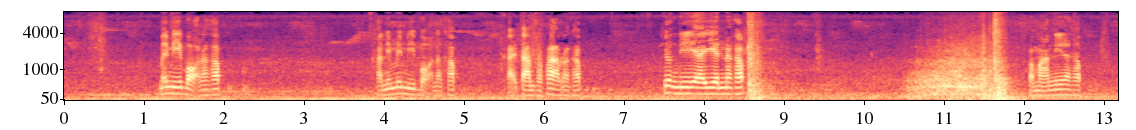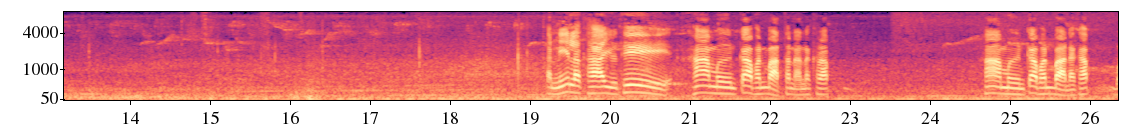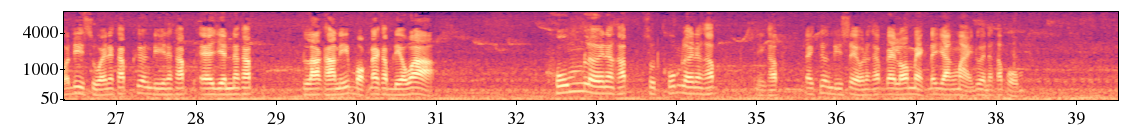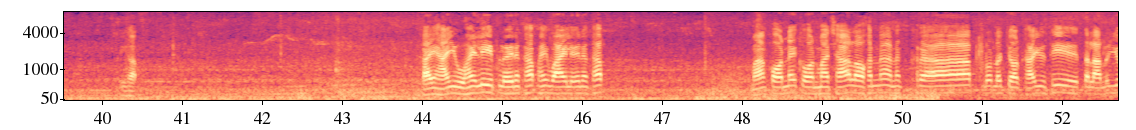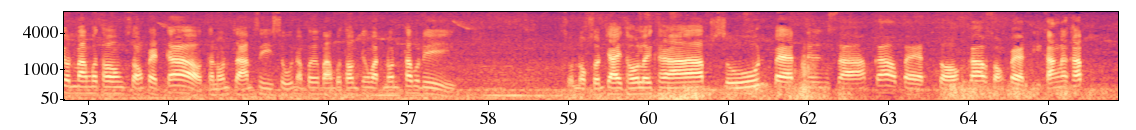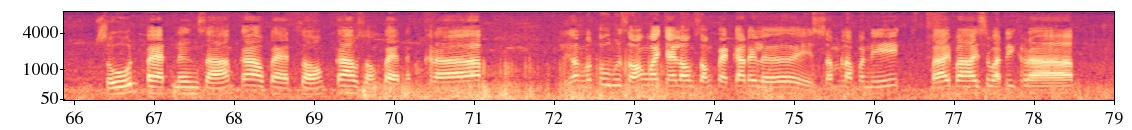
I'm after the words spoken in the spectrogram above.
ไม่มีเบาะนะครับคันนี้ไม่มีเบาะนะครับ ขายตามสภาพนะครับ เครื่องดีแอร์เย็นนะครับ ประมาณนี้นะครับอันนี้ราคาอยู่ที่ห้าหมื่นเก้าพันบาทเท่านั้นนะครับ ห้าหมื่นเก้าพันบาทนะครับบอดี้สวยนะครับ เครื่องดีนะครับ แอร์เย็นนะครับ ราคานี้บอกได้คำเดียวว่า คุ้มเลยนะครับ สุดคุ้มเลยนะครับ นี่ครับ ได้เครื่องดีเซลนะครับ ได้ล้อแม็ก ได้ยางใหม่ด้วยนะครับผม นี่ครับ ใครหาอยู่ให้รีบเลยนะครับ ให้ไวเลยนะครับ มาก่อนได้ก่อนมาช้ารอคันหน้านะครับ รถเราจอดขายอยู่ที่ตลาดรถยนต์บางบัวทอง 289 ถนน 340อำเภอบางบัวทองจังหวัดนนทบุรีสนอกสนใจโทรเลยครับ 0813982928 อีกครั้งนะครับ 0813982928 นะครับ เรื่องรถตู้มือสองไว้ใจลอง 289 ได้เลยสำหรับวันนี้ บายบาย สวัสดีครับ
